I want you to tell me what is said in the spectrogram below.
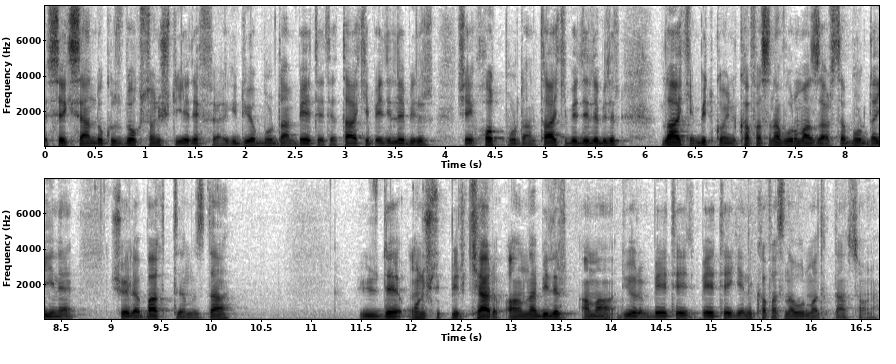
89-93 diye hedefler gidiyor. Buradan BTT takip edilebilir. Şey HOT buradan takip edilebilir. Lakin Bitcoin'i kafasına vurmazlarsa burada yine şöyle baktığımızda %13'lük bir kar alınabilir ama diyorum BT, BTG'nin kafasına vurmadıktan sonra.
